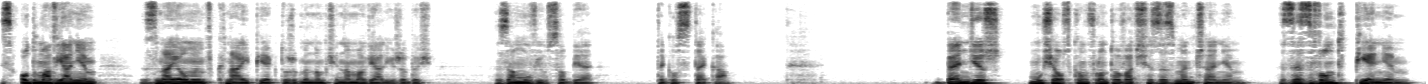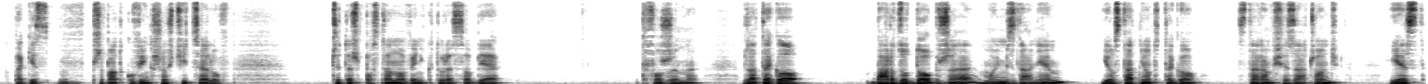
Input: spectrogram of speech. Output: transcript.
z odmawianiem znajomym w knajpie, którzy będą cię namawiali, żebyś zamówił sobie tego steka będziesz musiał skonfrontować się ze zmęczeniem, ze zwątpieniem. Tak jest w przypadku większości celów, czy też postanowień, które sobie tworzymy. Dlatego bardzo dobrze, moim zdaniem, i ostatnio od tego staram się zacząć, jest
